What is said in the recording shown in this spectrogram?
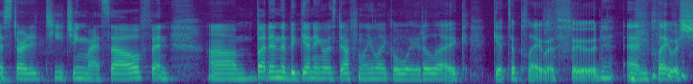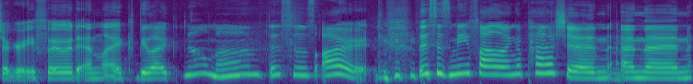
just started teaching myself, and um, but in the beginning it was definitely like a way to like get to play with food and play with sugary food, and like be like, no, mom, this is art. this is me following a passion. And then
